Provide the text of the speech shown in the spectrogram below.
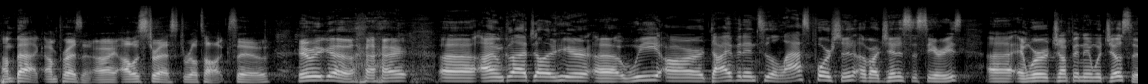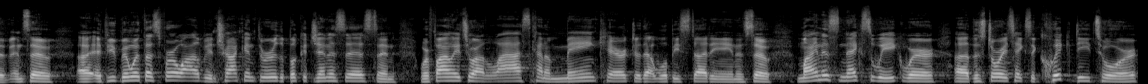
I'm back. I'm present. All right. I was stressed. Real talk. So here we go. All right. Uh, I'm glad y'all are here. Uh, we are diving into the last portion of our Genesis series, uh, and we're jumping in with Joseph. And so, uh, if you've been with us for a while, we've been tracking through the book of Genesis, and we're finally to our last kind of main character that we'll be studying. And so, minus next week, where uh, the story takes a quick detour,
